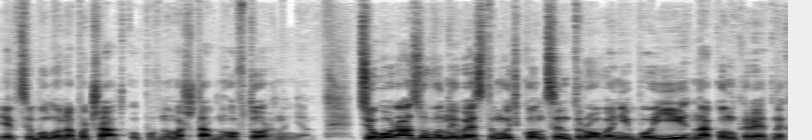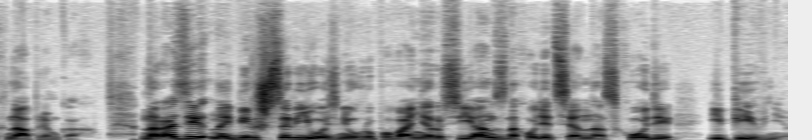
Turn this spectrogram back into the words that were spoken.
як це було на початку повномасштабного вторгнення. Цього разу вони вестимуть концентровані бої на конкретних напрямках. Наразі найбільш серйозні угрупування росіян знаходяться на сході і півдні.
